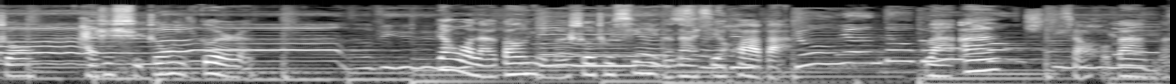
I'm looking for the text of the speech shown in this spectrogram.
中。还是始终一个人，让我来帮你们说出心里的那些话吧。晚安，小伙伴们。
